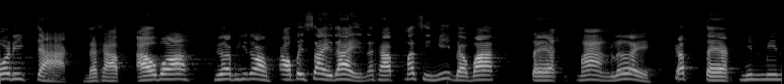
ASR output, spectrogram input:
บริจาคนะครับ เอาบ่เพื่อพี่น้องเอาไปใส่ได้นะครับมัสิมีแบบว่าแตกม่างเลย กับแตกมินมิน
